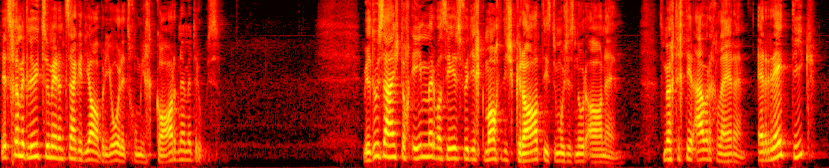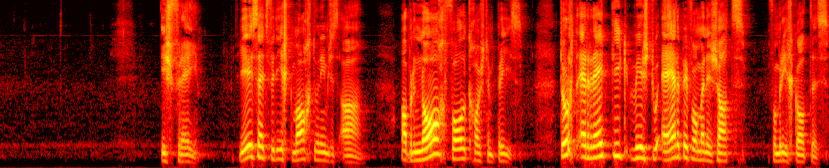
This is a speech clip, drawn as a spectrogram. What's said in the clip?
Jetzt kommen die Leute zu mir und sagen, ja, aber Joel, jetzt komme ich gar nicht mehr raus. Weil du sagst doch immer, was Jesus für dich gemacht hat, ist gratis, du musst es nur annehmen. Das möchte ich dir auch erklären. Eine Rettung ist frei. Jesus hat es für dich gemacht, du nimmst es an. Aber Nachfolge kostet einen Preis. Durch die Errettung wirst du Erbe von einem Schatz vom Reich Gottes.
